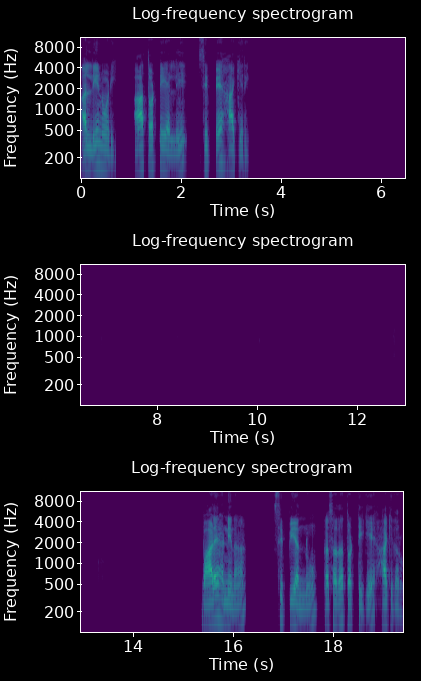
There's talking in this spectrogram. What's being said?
ಅಲ್ಲಿ ನೋಡಿ, ಆ ತೊಟ್ಟಿಯಲ್ಲಿ ಸಿಪ್ಪೆ ಹಾಕಿರಿ. ಬಾಳೆಹಣ್ಣಿನ ಸಿಪ್ಪಿಯನ್ನು ಕಸದ ತೊಟ್ಟಿಗೆ ಹಾಕಿದರು.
